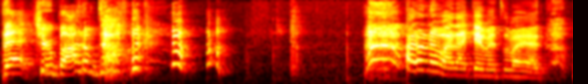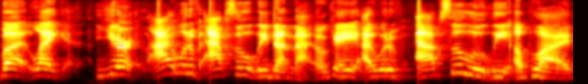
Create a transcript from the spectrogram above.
bet your bottom dollar. I don't know why that came into my head, but like, you're, I would have absolutely done that, okay? I would have absolutely applied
